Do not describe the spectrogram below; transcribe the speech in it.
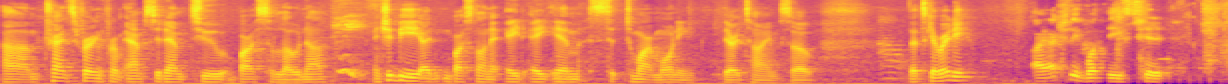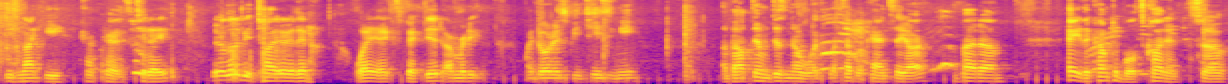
um, transferring from Amsterdam to Barcelona. And should be in Barcelona at 8 a.m. tomorrow morning, their time. So let's get ready. I actually bought these to, these Nike track pants today. They're a little bit tighter than what I expected. I'm ready. My daughter's been teasing me about them. Doesn't know what, what type of pants they are, but um, hey, they're comfortable. It's cotton, so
